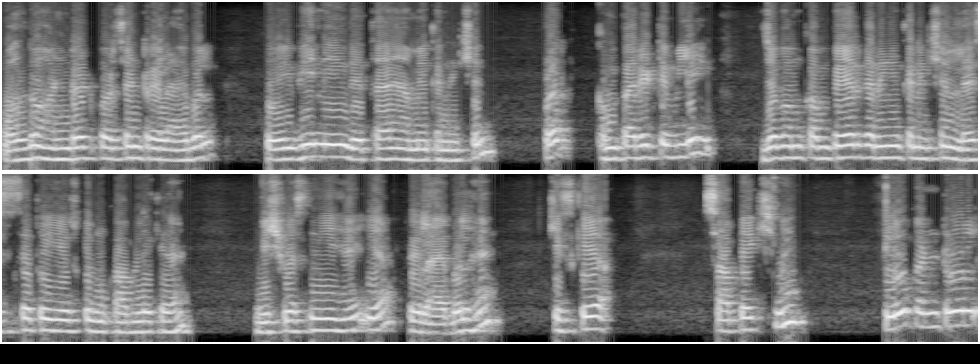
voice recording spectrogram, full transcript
ऑल दो हंड्रेड परसेंट रिलायबल कोई भी नहीं देता है हमें कनेक्शन पर कंपेरेटिवली जब हम कंपेयर करेंगे कनेक्शन लेस से तो ये उसके मुकाबले क्या है? विश्वसनीय है या रिलायबल है? किसके सापेक्ष में? फ्लो कंट्रोल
